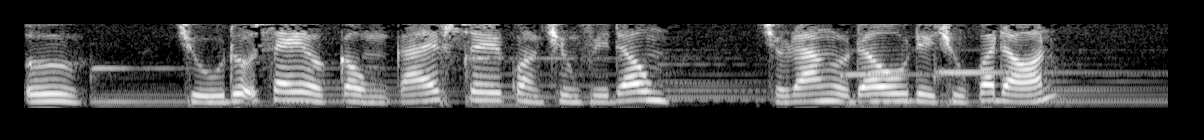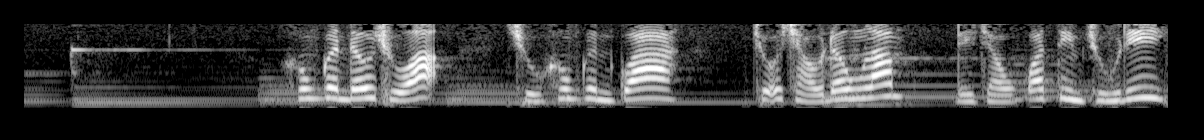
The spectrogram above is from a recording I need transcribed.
Ừ, chú đỗ xe ở cổng KFC quảng trường phía đông, cháu đang ở đâu để chú qua đón? Không cần đâu chú ạ, chú không cần qua, chỗ cháu đông lắm, để cháu qua tìm chú đi.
